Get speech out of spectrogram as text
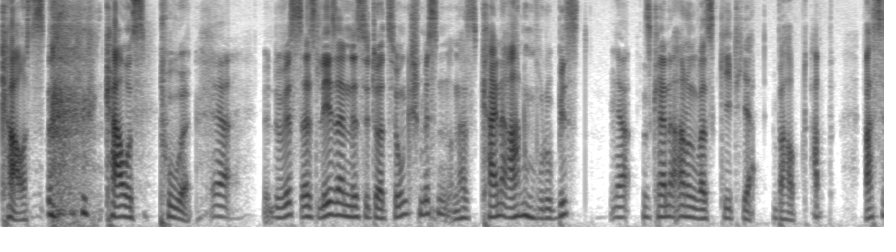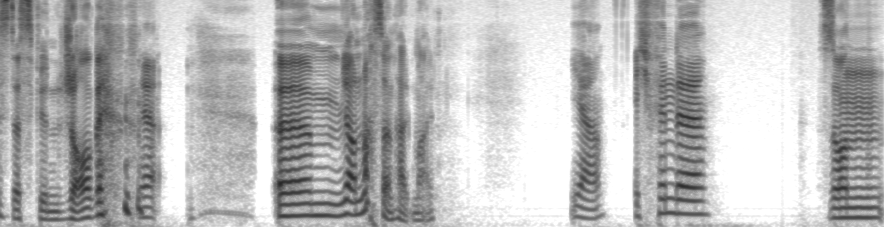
Chaos. Chaos pur. Ja. Du wirst als Leser in eine Situation geschmissen und hast keine Ahnung, wo du bist. Ja. Hast keine Ahnung, was geht hier überhaupt ab. Was ist das für ein Genre? Ja. ähm, ja, und mach's dann halt mal. Ja. Ich finde, so ein,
